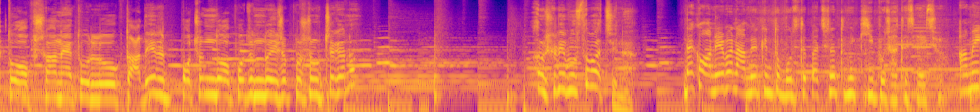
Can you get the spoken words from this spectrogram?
এত অপশান এত লোক তাদের পছন্দ অপছন্দ এইসব প্রশ্ন উঠছে কেন? আমি সেটাই বুঝতে পারছি না। দেখো অনির্বাণ আমিও কিন্তু বুঝতে পারছি না তুমি কি বোঝাতে চাইছো। আমি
